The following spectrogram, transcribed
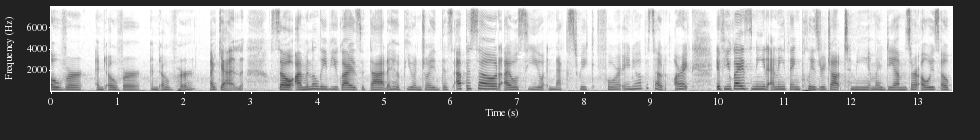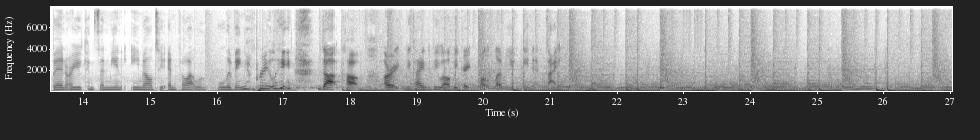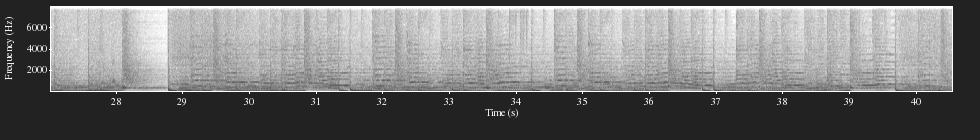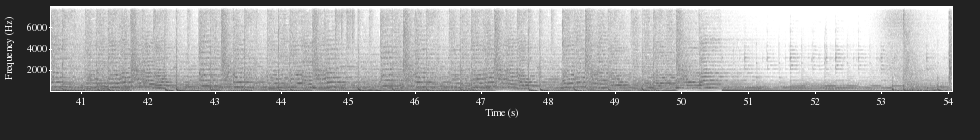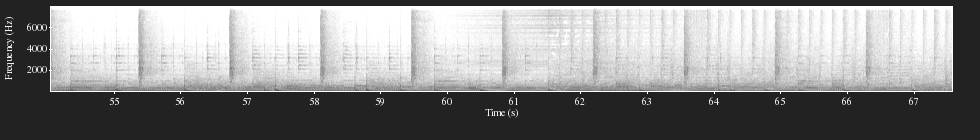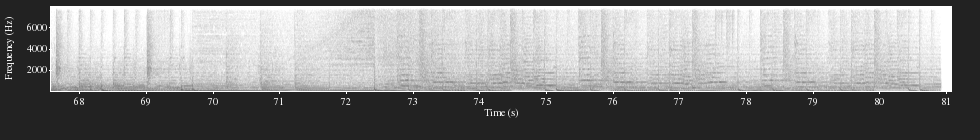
over and over and over again. So I'm going to leave you guys with that. I hope you enjoyed this episode. I will see you next week for a new episode. All right. If you guys need anything, please reach out to me. My DMs are always open, or you can send me an email to info at livingbreely.com. All right. Be kind, be well, be grateful. Love you. Mean it. Bye.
